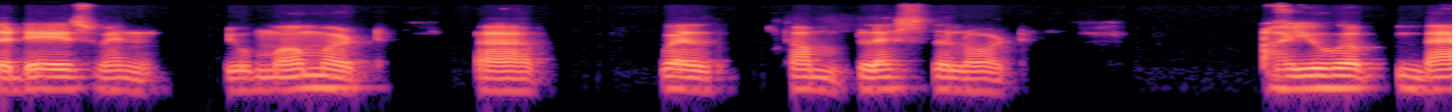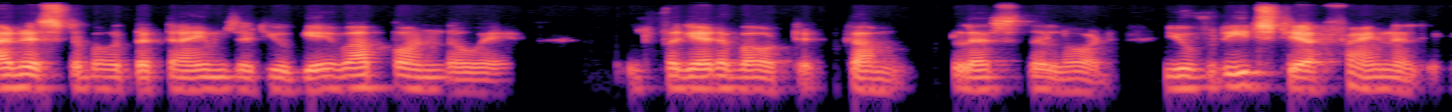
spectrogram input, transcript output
the days when you murmured. Uh, well, come bless the Lord. Are you embarrassed about the times that you gave up on the way? Forget about it. Come, bless the Lord. You've reached here finally.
